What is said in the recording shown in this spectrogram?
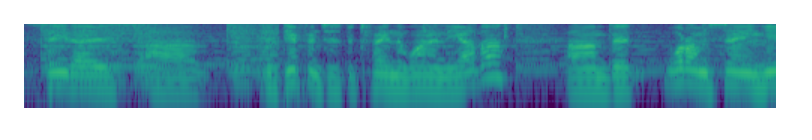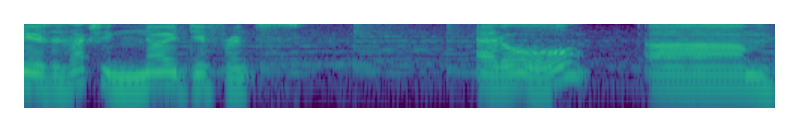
see those uh, the differences between the one and the other. Um, but what I'm seeing here is there's actually no difference at all. Um,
